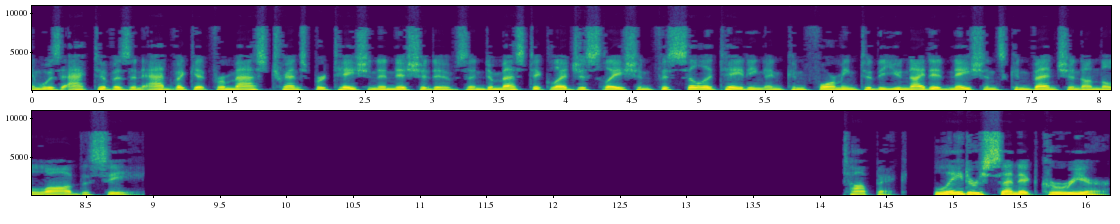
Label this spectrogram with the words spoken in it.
and was active as an advocate for mass transportation initiatives and domestic legislation facilitating and conforming to the United Nations Convention on the Law of the Sea. Later Senate career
